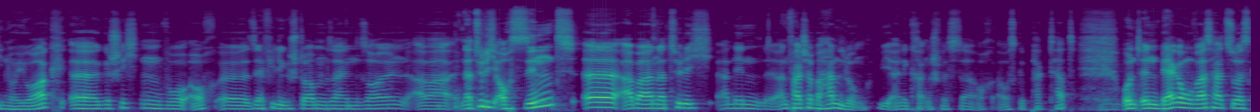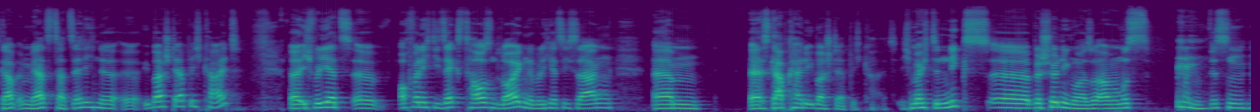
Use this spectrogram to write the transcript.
die New York-Geschichten, äh, wo auch äh, sehr viele gestorben sein sollen, aber natürlich auch sind, äh, aber natürlich an, den, an falscher Behandlung, wie eine Krankenschwester auch ausgepackt hat. Und in Bergamo war es halt so, es gab im März tatsächlich eine äh, Übersterblichkeit. Äh, ich will jetzt, äh, auch wenn ich die 6000 leugne, will ich jetzt nicht sagen, ähm, es gab keine Übersterblichkeit. Ich möchte nichts beschönigen oder so, aber man muss wissen,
